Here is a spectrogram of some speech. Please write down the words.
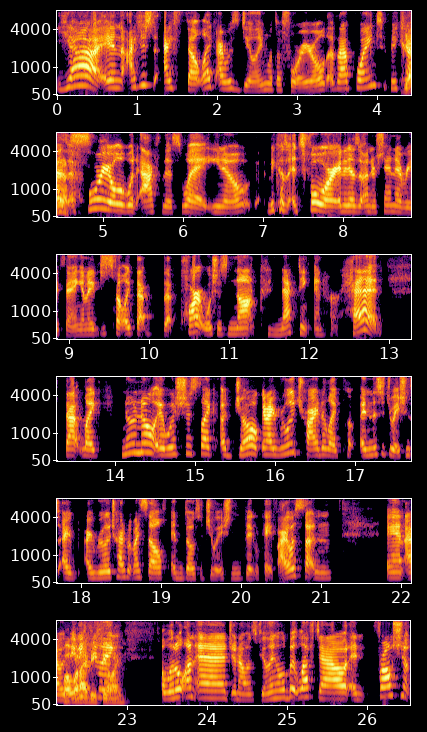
Yeah. And I just, I felt like I was dealing with a four year old at that point because a four year old would act this way, you know, because it's four and it doesn't understand everything. And I just felt like that, that part was just not connecting in her head that like, no, no, it was just like a joke. And I really tried to like put in the situations, I, I really tried to put myself in those situations. Big, okay, if I was Sutton and I was what maybe i feeling, feeling a little on edge and I was feeling a little bit left out. And for all she know,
